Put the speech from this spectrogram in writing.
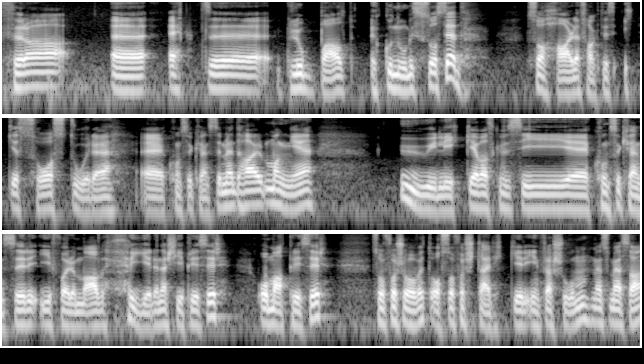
Fra et eh, globalt økonomisk ståsted så har det faktisk ikke så store eh, konsekvenser. Men det har mange ulike hva skal vi si, eh, konsekvenser i form av høyere energipriser og matpriser, som for så vidt også forsterker inflasjonen. Men som jeg sa,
